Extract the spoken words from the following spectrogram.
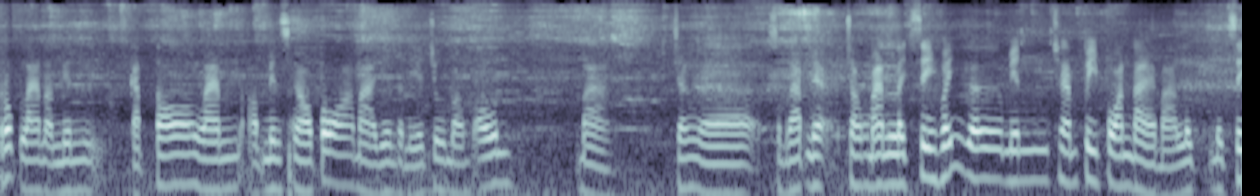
គ្រប់ឡានអត់មានកាត់តឡានអត់មានស្ងោពណ៌បាទយើងធានាជូនបងប្អូនបាទអញ្ចឹងសម្រាប់អ្នកចង់បានលេខស៊ីវិញគឺមានឆ្នាំ2000ដែរបាទលេខលេខស៊ី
